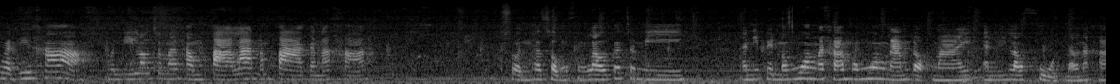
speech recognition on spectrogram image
สวัสดีค่ะ วันนี้เราจะมาทำปลาราดน้ำปลากันนะคะ ส่วนผสมของเราก็จะมี อันนี้เป็นมะม่วงนะคะ มะม่วงน้ำดอกไม้ อันนี้เราขูดแล้วนะคะ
